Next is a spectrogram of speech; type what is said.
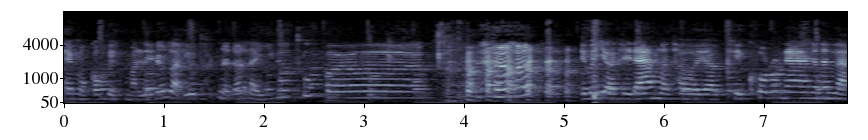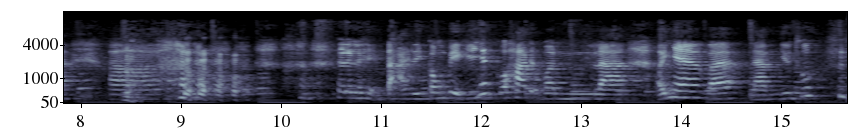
thêm một công việc mà Ly rất là yêu thích nữa đó là youtuber. Thì bây giờ thì đang là thời à, kỳ corona cho nên là à, cho nên là hiện tại thì công việc duy nhất của hai tụi mình là ở nhà và làm youtube.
